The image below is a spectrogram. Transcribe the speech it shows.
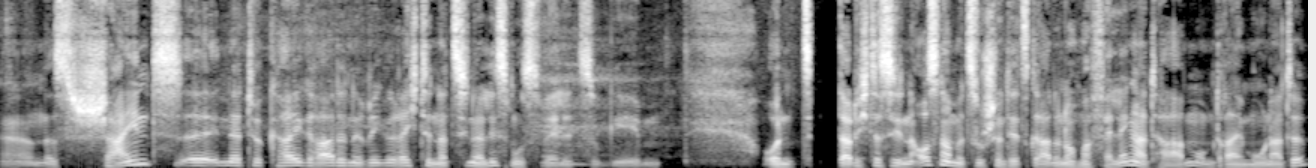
Ja, es scheint äh, in der Türkei gerade eine regelrechte Nationalismuswelle zu geben. Und dadurch, dass sie den Ausnahmezustand jetzt gerade nochmal verlängert haben, um drei Monate,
